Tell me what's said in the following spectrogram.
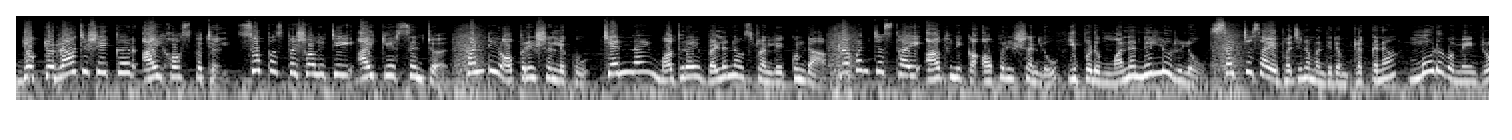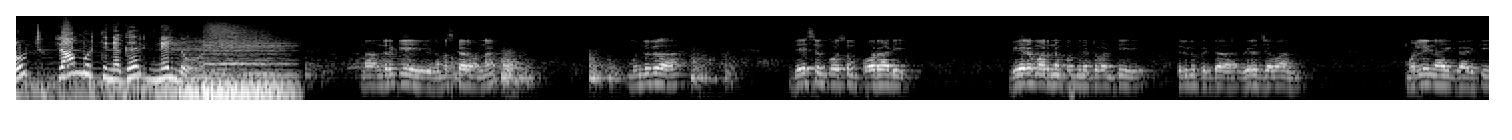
Doctor Rajasekhar eye hospital super speciality eye care centre కంటి ఆపరేషన్లకు చెన్నై మధురై వెళ్ళనవసరం లేకుండా ప్రపంచ స్థాయి ఆధునిక ఆపరేషన్లు ఇప్పుడు మన నెల్లూరులో సత్యసాయి భజన మందిరం ప్రక్కన మూడవ మెయిన్ రోడ్ రామ్మూర్తి నగర్ నెల్లూరు నా అందరికీ నమస్కారం అన్న. ముందుగా దేశం కోసం పోరాడి వీరమరణం పొందినటువంటి తెలుగు బిడ్డ వీర జవాన్ మురళీ నాయక్ గారికి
